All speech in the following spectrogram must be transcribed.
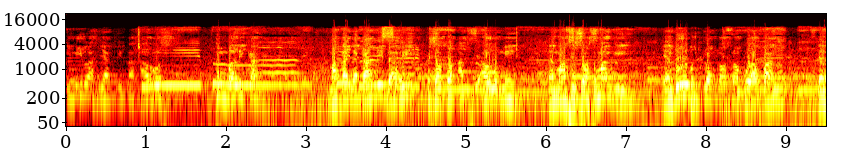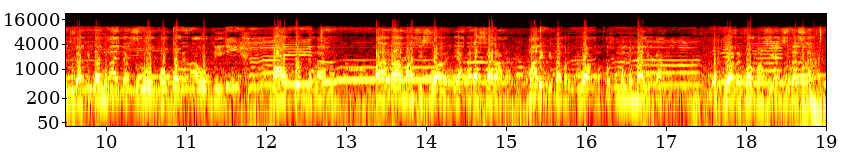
inilah yang kita harus kembalikan. Makanya kami dari Kesatuan Aksi Alumni dan Mahasiswa Semanggi yang dulu berjuang tahun 98 dan juga kita mengajak seluruh komponen alumni maupun dengan para mahasiswa yang ada sekarang, mari kita berjuang untuk mengembalikan perjuangan reformasi yang sudah selesai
